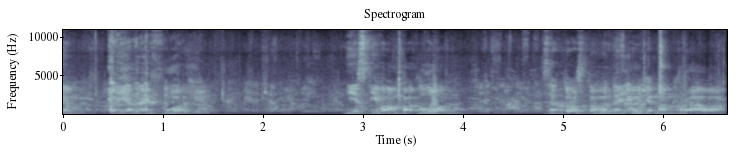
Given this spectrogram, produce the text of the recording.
людям в военной форме. Низкий вам поклон за то, что вы даете нам право,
